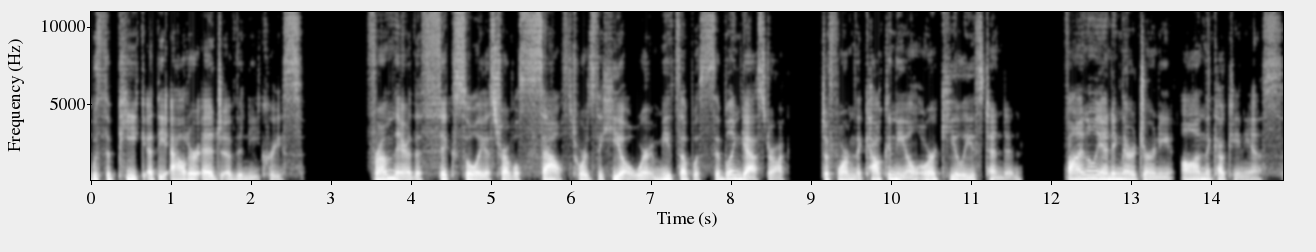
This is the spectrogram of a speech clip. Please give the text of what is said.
with the peak at the outer edge of the knee crease. From there, the thick soleus travels south towards the heel, where it meets up with sibling gastroc to form the calcaneal or Achilles tendon, finally ending their journey on the calcaneus.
